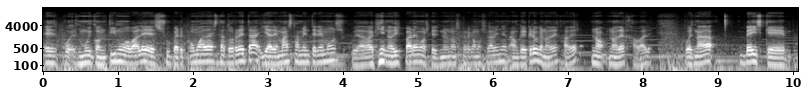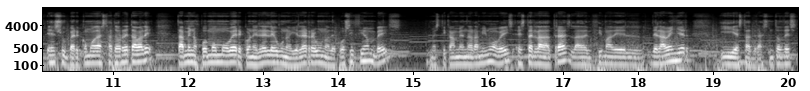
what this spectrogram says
Es pues muy continuo, ¿vale? Es súper cómoda esta torreta y además también tenemos, cuidado aquí, no disparemos, que si no nos cargamos la viña, aunque creo que no deja, a ver. No, no deja, ¿vale? Pues nada, veis que es súper cómoda esta torreta, ¿vale? También nos podemos mover con el L1 y el R1 de posición, ¿veis? Me estoy cambiando ahora mismo, ¿veis? Esta es la de atrás, la de encima del, Avenger y esta atrás. Entonces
